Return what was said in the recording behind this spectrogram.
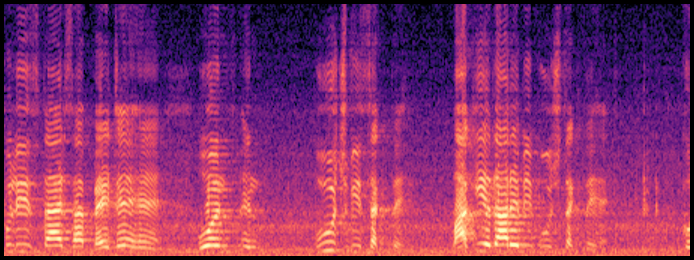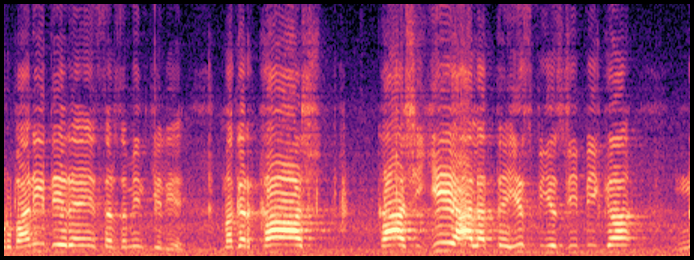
पुलिस तायर साहब बैठे हैं वो इन, इन पूछ भी सकते हैं बाकी अदारे भी पूछ सकते हैं। कुर्बानी दे रहे हैं सरजमीन के लिए। मगर काश काश ये हालत है, इस पीएसडीपी का, न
